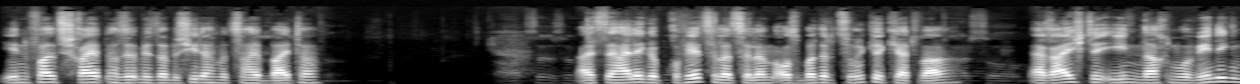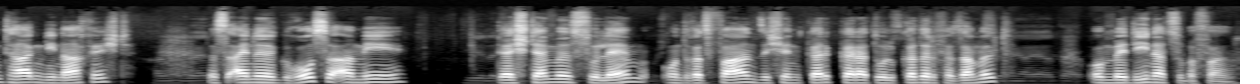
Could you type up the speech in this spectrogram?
Jedenfalls schreibt Hazrat Mirza Bashir Ahmed Sahib weiter, als der heilige Prophet aus Badr zurückgekehrt war, erreichte ihn nach nur wenigen Tagen die Nachricht, dass eine große Armee der Stämme Sulaim und Radfan sich in Karkaratul Qadr versammelt um Medina zu befallen.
